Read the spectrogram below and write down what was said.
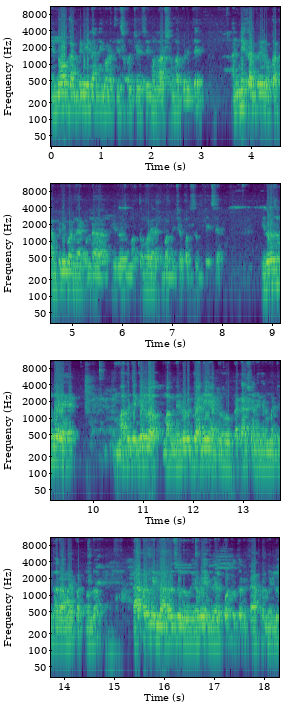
ఎన్నో కంపెనీలన్నీ కూడా తీసుకొచ్చేసి మన రాష్ట్రంలో పెడితే అన్ని కంపెనీలు ఒక కంపెనీ కూడా లేకుండా ఈరోజు మొత్తం కూడా వెనక పంపించే పరిస్థితి చేశారు. ఈరోజు ఉండే మాకు దగ్గరలో మాకు నెల్లూరుకి కానీ అటు ప్రకాశానికి కానీ మధ్యలో రామాయపట్నంలో పేపర్ మిల్లు ఆ రోజు ఇరవై ఐదు వేల కోట్లతో పేపర్ మిల్లు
